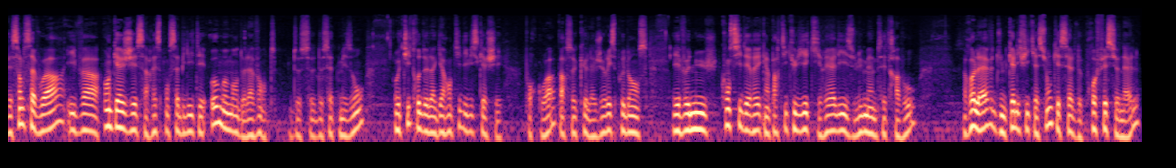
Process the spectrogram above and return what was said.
mais sans le savoir, il va engager sa responsabilité au moment de la vente de, cette maison au titre de la garantie des vices cachés. Pourquoi? Parce que la jurisprudence est venue considérer qu'un particulier qui réalise lui-même ses travaux relève d'une qualification qui est celle de professionnel,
